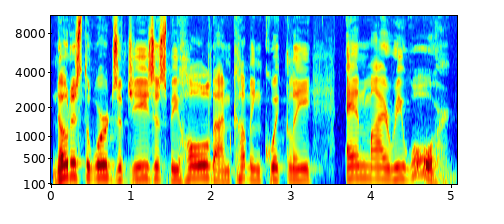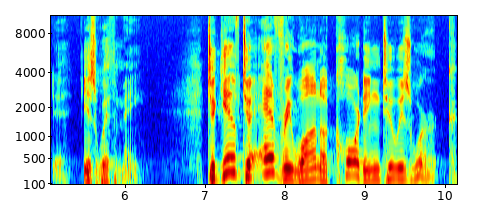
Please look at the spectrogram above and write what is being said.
Notice the words of Jesus Behold, I'm coming quickly, and my reward is with me to give to everyone according to his work.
